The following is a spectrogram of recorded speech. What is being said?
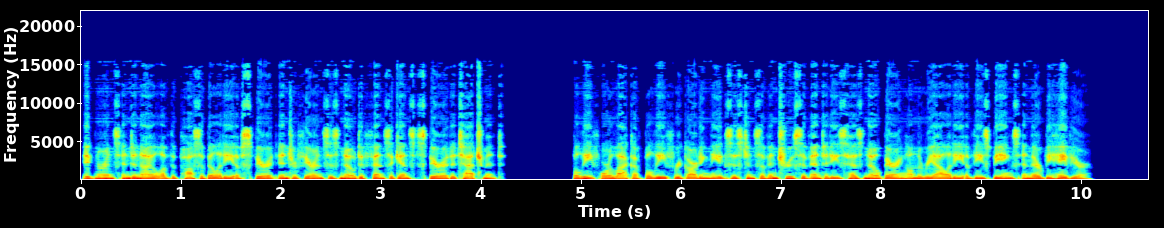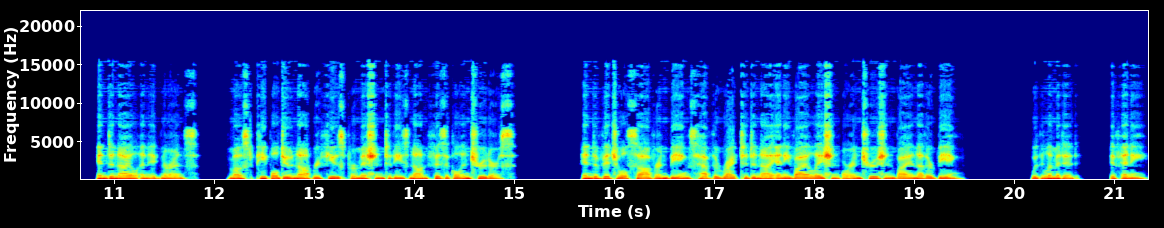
Ignorance and denial of the possibility of spirit interference is no defense against spirit attachment. Belief or lack of belief regarding the existence of intrusive entities has no bearing on the reality of these beings and their behavior. In denial and ignorance, most people do not refuse permission to these non-physical intruders. Individual sovereign beings have the right to deny any violation or intrusion by another being. With limited, if any,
